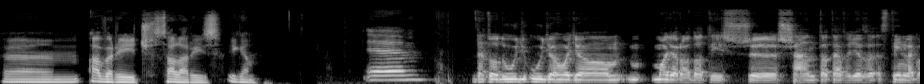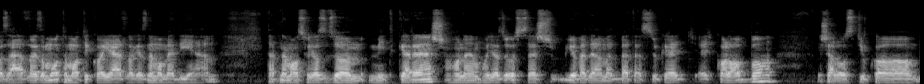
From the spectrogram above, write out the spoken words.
um, average salaries, igen. Um, de tudod, úgy, úgy, ahogy a magyar adat is sánta, tehát hogy ez, ez tényleg az átlag, ez a matematikai átlag, ez nem a medián. Tehát nem az, hogy az zöm mit keres, hanem hogy az összes jövedelmet betesszük egy, egy kalapba, és elosztjuk a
